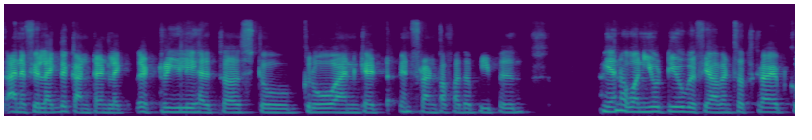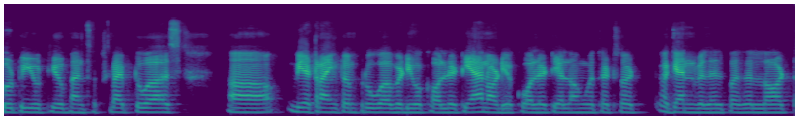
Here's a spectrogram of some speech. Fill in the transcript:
and if you like the content like it really helps us to grow and get in front of other people. You know on youtube if you haven't subscribed go to youtube and subscribe to us uh, we are trying to improve our video quality and audio quality along with it so it again will help us a lot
